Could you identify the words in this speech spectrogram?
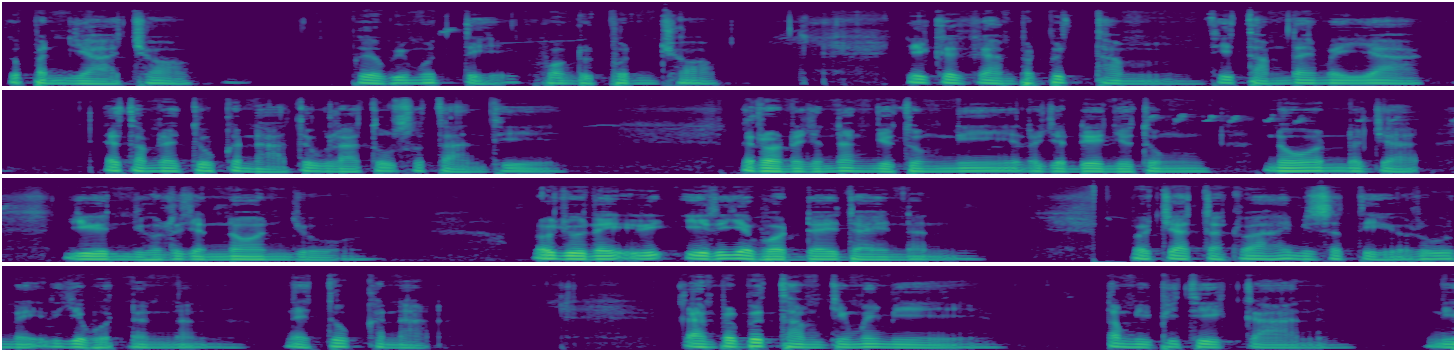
คือปัญญาชอบ เพื่อวิมุตติความหลุดพ้นชอบ นี่คือการประพฤติธรรมที่ทำได้ไม่ยาก และทำได้ทุกขณะทุกเวลาทุกสถานที่ เราเราจะนั่งอยู่ตรงนี้ เราจะเดินอยู่ตรงโน้น เราจะยืนอยู่ เราจะนอนอยู่ เราอยู่ในอิริยาบถใด ๆ นั้น พระเจ้าตรัสว่าให้มีสติรู้ในอิริยาบถนั้นๆ ในทุกขณะ การประพฤติธรรมจึงไม่มี ต้องมีพิธีการมี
